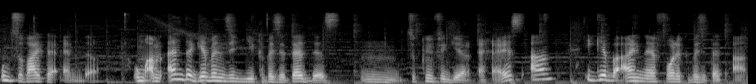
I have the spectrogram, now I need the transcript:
und so weiter ändern. Und am Ende geben Sie die Kapazität des mh, zukünftigen Arrays an. Ich gebe eine volle Kapazität an.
